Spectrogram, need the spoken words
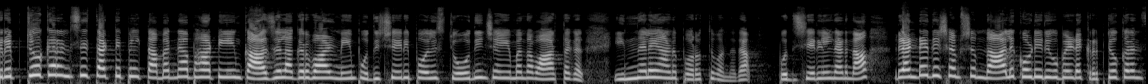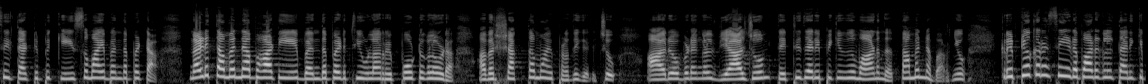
ക്രിപ്റ്റോ കറൻസി തട്ടിപ്പിൽ തമന്ന ഭാട്ടിയെയും കാജൽ അഗർവാളിനെയും പുതുച്ചേരി പോലീസ് ചോദ്യം ചെയ്യുമെന്ന വാർത്തകൾ ഇന്നലെയാണ് പുറത്തു വന്നത് പുതുച്ചേരിയിൽ നടന്ന രണ്ട് ദശാംശം നാല് കോടി രൂപയുടെ ക്രിപ്റ്റോ കറൻസി തട്ടിപ്പ് കേസുമായി ബന്ധപ്പെട്ട നടി തമന്ന ഭാട്ടിയെ ബന്ധപ്പെടുത്തിയുള്ള റിപ്പോർട്ടുകളോട് അവർ ശക്തമായി പ്രതികരിച്ചു. ആരോപണങ്ങൾ വ്യാജവും തെറ്റിദ്ധരിപ്പിക്കുന്നതുമാണെന്ന് തമന്ന പറഞ്ഞു. ക്രിപ്റ്റോ കറൻസി ഇടപാടുകളിൽ തനിക്ക്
